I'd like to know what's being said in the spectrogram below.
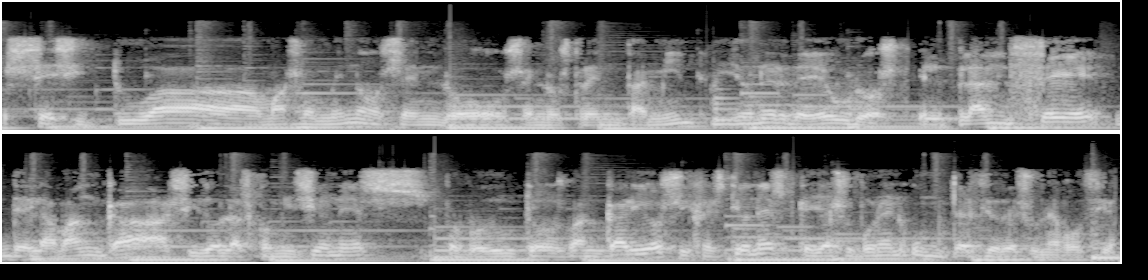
se sitúa más o menos en los, en los 30.000 millones de euros. El plan C de la banca ha sido las comisiones por productos bancarios y gestiones que ya suponen un tercio de su negocio.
